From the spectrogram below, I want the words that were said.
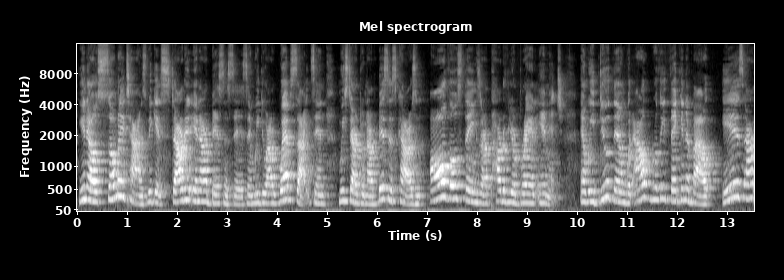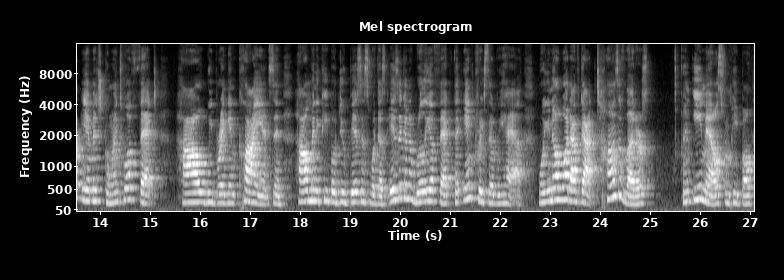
You know, so many times we get started in our businesses and we do our websites and we start doing our business cards, and all those things are part of your brand image. And we do them without really thinking about is our image going to affect how we bring in clients and how many people do business with us. Is it going to really affect the increase that we have? Well, you know what? I've got tons of letters and emails from people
